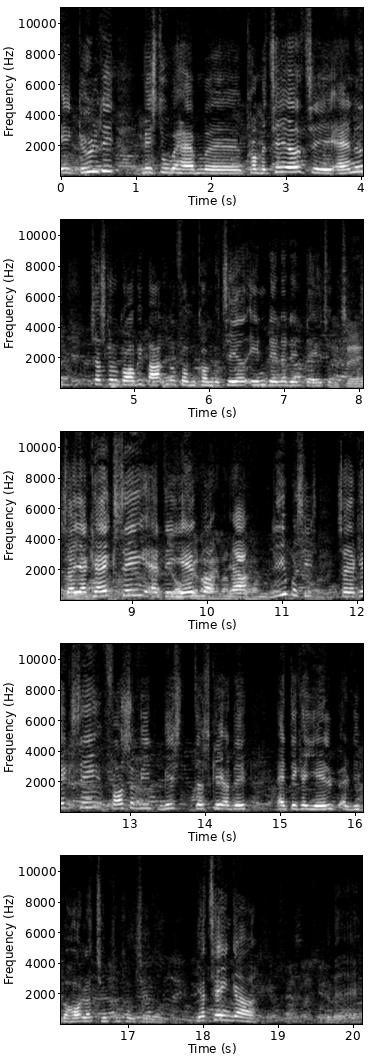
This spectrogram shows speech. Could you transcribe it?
ikke gyldige. Hvis du vil have dem øh, konverteret til andet, så skal du gå op i banken og få dem konverteret inden den og den dato. Så jeg kan ikke se, at det hjælper. Ja, lige præcis. Så jeg kan ikke se for så vidt, hvis der sker det, at det kan hjælpe, at vi beholder 1000 kroner. Jeg tænker, jeg ved ikke,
